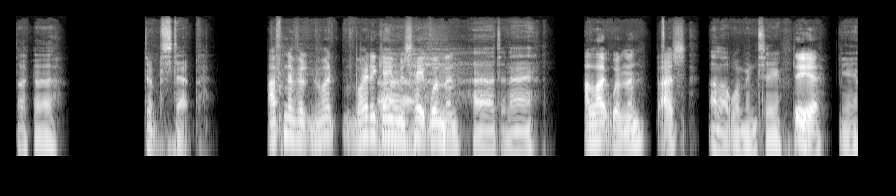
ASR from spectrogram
like a dubstep. I've never, why, why do gamers Uh, hate women? I don't know. I like women, Baz. I like women too. Do you? Yeah.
